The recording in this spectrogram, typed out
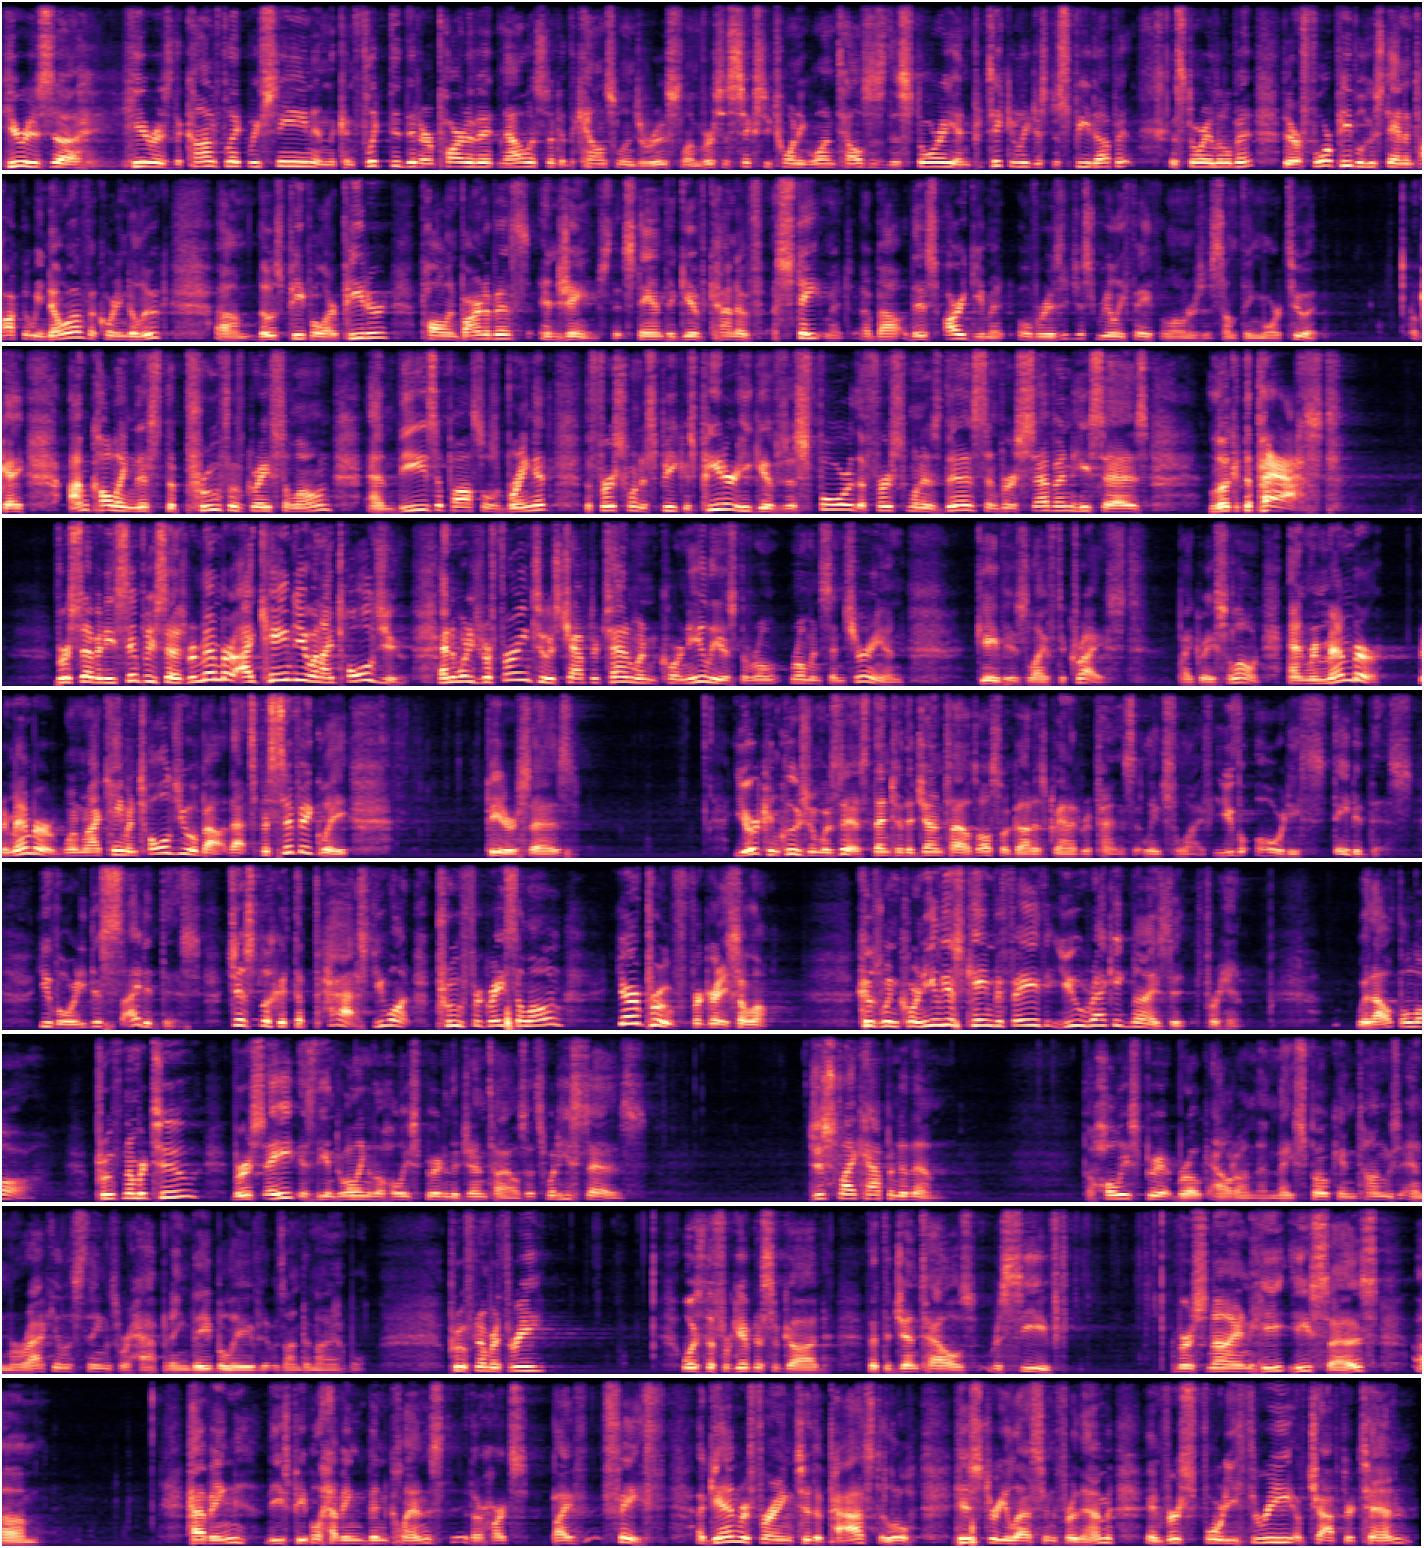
Here is, uh, here is the conflict we've seen and the conflicted that are part of it. Now let's look at the council in Jerusalem. Verses 6 to 21 tells us this story, and particularly just to speed up it, the story a little bit. There are four people who stand and talk that we know of, according to Luke. Um, those people are Peter, Paul and Barnabas, and James, that stand to give kind of a statement about this argument over is it just really faith alone or is it something more to it? Okay, I'm calling this the proof of grace alone, and these apostles bring it. The first one to speak is Peter. He gives us four. The first one is this. In verse 7, he says, Look at the past. Verse 7, he simply says, Remember, I came to you and I told you. And what he's referring to is chapter 10 when Cornelius, the Roman centurion, gave his life to Christ by grace alone. And remember, remember when I came and told you about that specifically, Peter says, your conclusion was this then to the Gentiles also God has granted repentance that leads to life. You've already stated this. You've already decided this. Just look at the past. You want proof for grace alone? You're proof for grace alone. Because when Cornelius came to faith, you recognized it for him without the law. Proof number two, verse 8, is the indwelling of the Holy Spirit in the Gentiles. That's what he says. Just like happened to them. The Holy Spirit broke out on them. They spoke in tongues, and miraculous things were happening. They believed it was undeniable. Proof number three was the forgiveness of God that the Gentiles received. Verse 9, he, he says, um, having these people having been cleansed their hearts by faith again referring to the past a little history lesson for them in verse 43 of chapter 10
